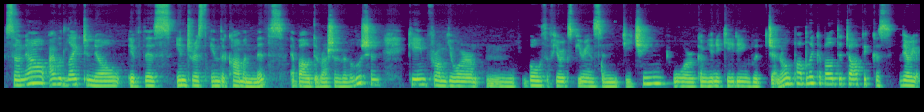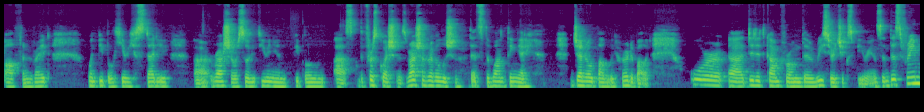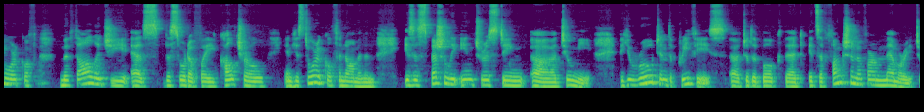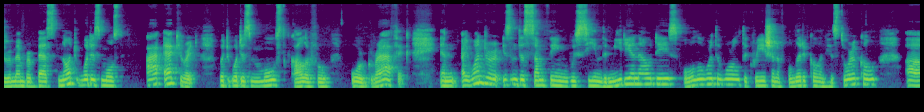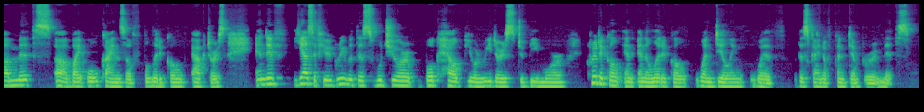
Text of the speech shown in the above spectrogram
So now I would like to know if this interest in the common myths about the Russian Revolution came from your um, both of your experience in teaching or communicating with general public about the topic. Because very often, right, when people hear you study uh, Russia or Soviet Union, people ask the first question is Russian Revolution. That's the one thing I general public heard about or uh, did it come from the research experience? And this framework of mythology as the sort of a cultural and historical phenomenon is especially interesting uh, to me. You wrote in the preface uh, to the book that it's a function of our memory to remember best not what is most accurate, but what is most colorful or graphic. And I wonder, isn't this something we see in the media nowadays, all over the world, the creation of political and historical uh, myths uh, by all kinds of political actors? And if yes, if you agree with this, would your book help your readers to be more critical and analytical when dealing with this kind of contemporary myths?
